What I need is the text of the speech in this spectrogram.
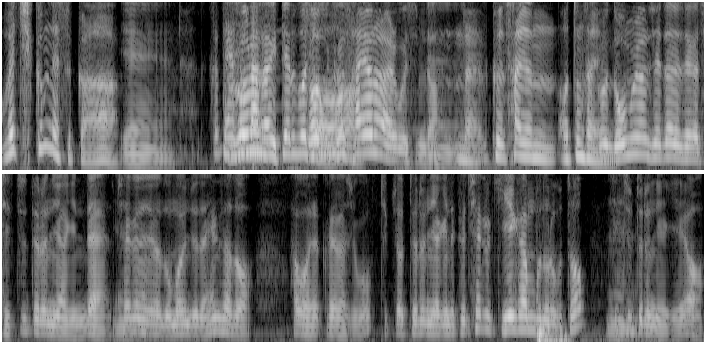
왜 지금 냈을까? 예. 그 대선 나가기 때는 거죠. 전 그 사연을 알고 있습니다. 네, 그 사연 어떤 사연? 그 노무현 재단에 제가 직접 들은 이야기인데 최근에 제가 노무현 재단 행사도 하고 해- 그래가지고 직접 들은 이야기인데 그 책을 기획한 분으로부터 직접 들은 얘기예요.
